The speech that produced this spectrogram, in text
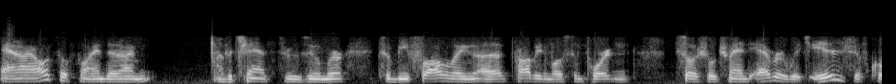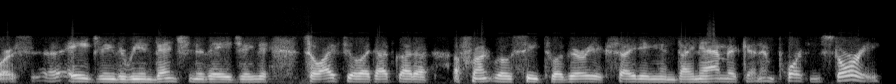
and I also find that I'm have a chance through Zoomer to be following uh, probably the most important social trend ever, which is, of course, uh, aging, the reinvention of aging. So I feel like I've got a, a front row seat to a very exciting and dynamic and important story.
